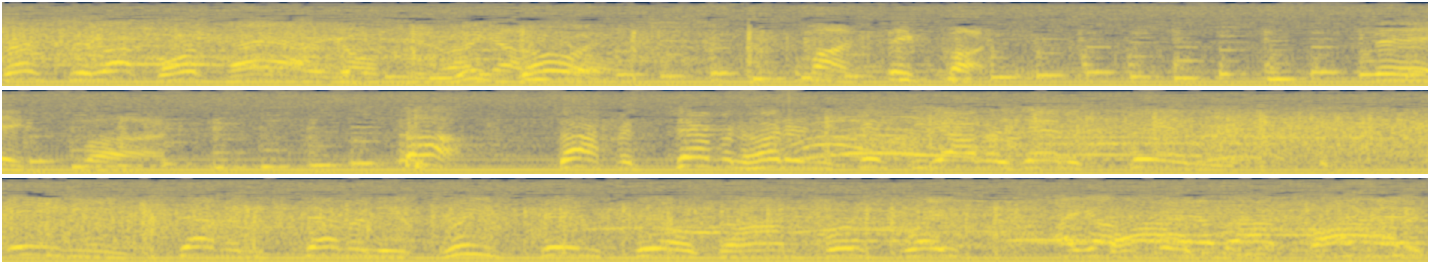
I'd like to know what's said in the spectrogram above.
press your luck or pass. There you go, Keep going. Come on, big bucks. Big bucks. Stop. Stop at $750 and a spin. 8770. Three spins still, Tom. First place. I got by about five.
